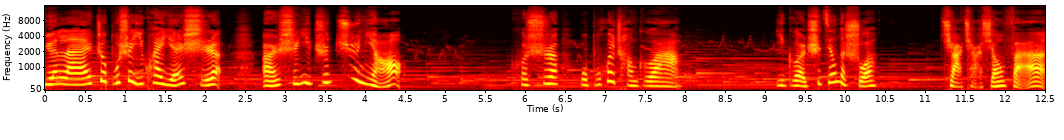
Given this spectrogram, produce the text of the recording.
原来这不是一块岩石，而是一只巨鸟。可是我不会唱歌啊！伊格尔吃惊地说。恰恰相反，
